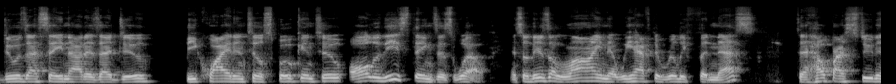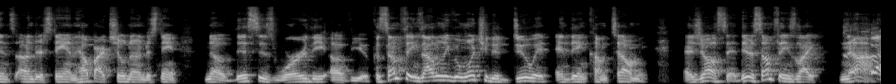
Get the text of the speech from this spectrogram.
do as i say not as i do be quiet until spoken to all of these things as well. And so there's a line that we have to really finesse to help our students understand help our children understand no this is worthy of you. Because some things i don't even want you to do it and then come tell me. As y'all said there's some things like nah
